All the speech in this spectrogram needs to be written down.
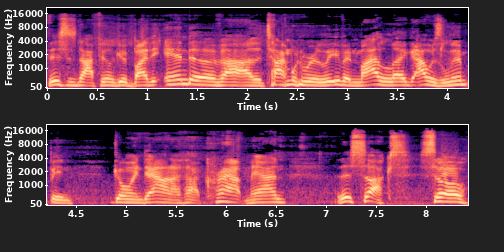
this is not feeling good. By the end of uh, the time when we were leaving, my leg, I was limping going down. I thought, crap, man, this sucks. So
